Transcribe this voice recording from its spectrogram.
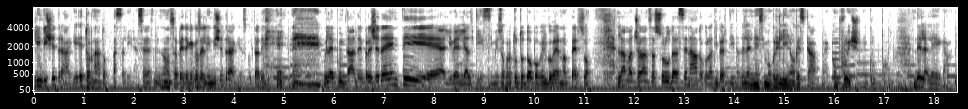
L'indice Draghi è tornato a salire. Se non sapete che cos'è l'indice Draghi, ascoltatevi quelle puntate precedenti, è a livelli altissimi, soprattutto dopo che il governo ha perso la maggioranza assoluta al Senato con la dipartita dell'ennesimo grillino che scappa e confluisce nel gruppo della Lega.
